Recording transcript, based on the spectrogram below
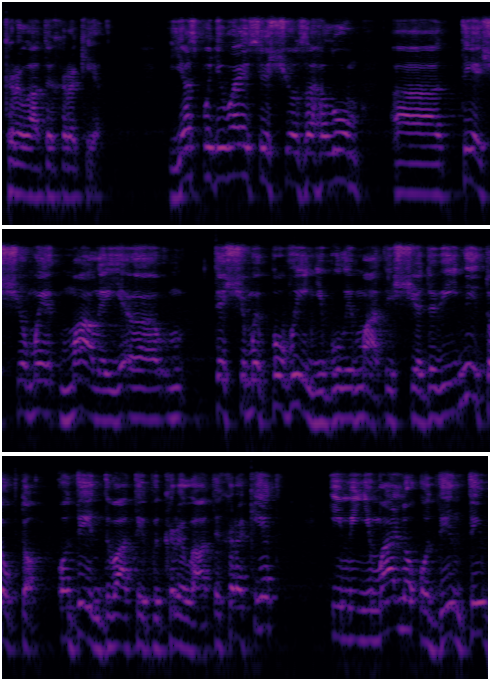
крилатих ракет. Я сподіваюся, що загалом а, те, що ми мали, м, те, що ми повинні були мати ще до війни, тобто один-два типи крилатих ракет. І мінімально один тип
